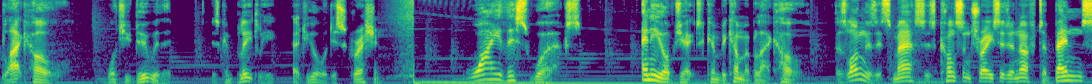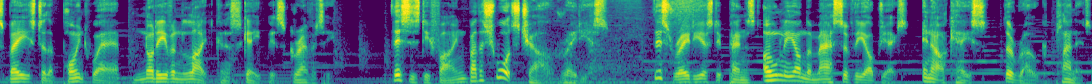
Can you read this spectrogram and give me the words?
black hole. What you do with it is completely at your discretion. Why this works? Any object can become a black hole, as long as its mass is concentrated enough to bend space to the point where not even light can escape its gravity. This is defined by the Schwarzschild radius. This radius depends only on the mass of the object, in our case, the rogue planet.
